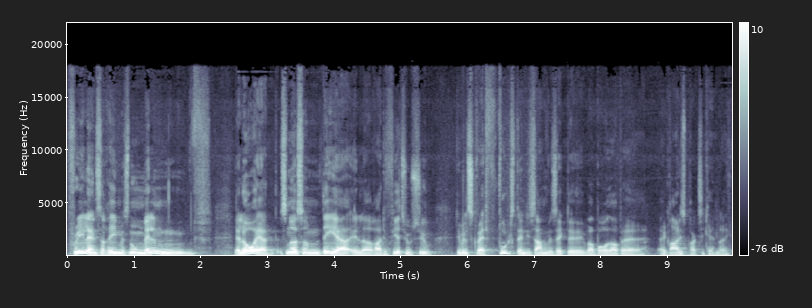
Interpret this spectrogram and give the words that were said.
freelanceri med sådan nogle mellem... Jeg lover jer, sådan noget som DR eller Radio 24 det ville skvat fuldstændig sammen, hvis ikke det var båret op af, af gratis praktikanter. Ikke?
